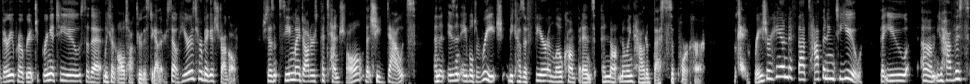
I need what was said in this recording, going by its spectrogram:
very appropriate to bring it to you so that we can all talk through this together. So here's her biggest struggle. She doesn't seeing my daughter's potential that she doubts and then isn't able to reach because of fear and low confidence and not knowing how to best support her. Okay, raise your hand if that's happening to you. That you um, you have this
